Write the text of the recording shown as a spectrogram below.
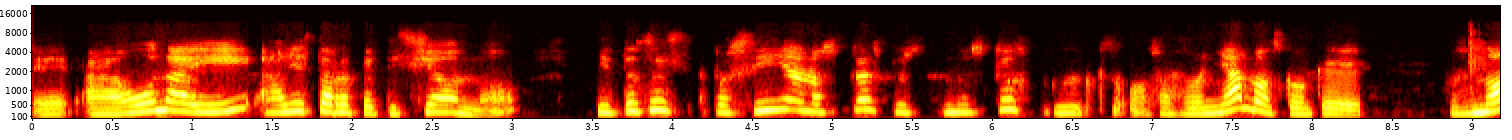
Eh, aún ahí hay esta repetición, ¿no? Y entonces, pues sí, a nosotras, pues nosotros, o sea, soñamos con que, pues no,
